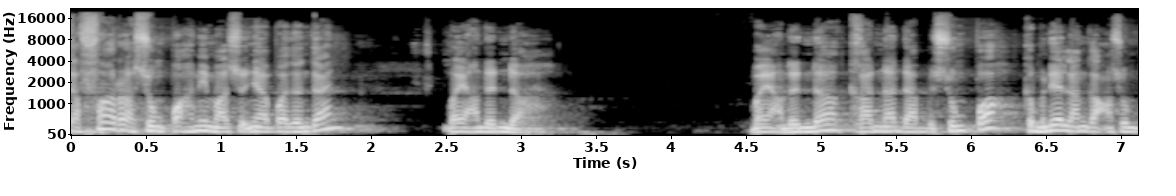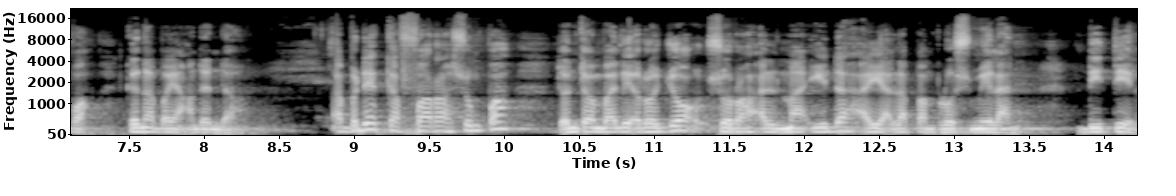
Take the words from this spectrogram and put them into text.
Kafarah sumpah ni maksudnya apa tuan-tuan? Bayar denda. Bayar denda kerana dah bersumpah kemudian langgar sumpah kena bayar denda. Apa dia kafarah sumpah? Tuan-tuan balik rujuk surah Al-Maidah ayat 89. Detail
